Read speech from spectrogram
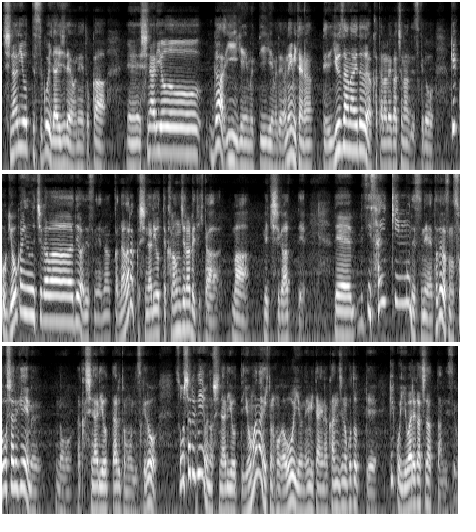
シナリオってすごい大事だよねとか、えーシナリオがいいゲームっていいゲームだよねみたいなってユーザーの間では語られがちなんですけど結構業界の内側ではですねなんか長らくシナリオって軽んじられてきたまあ歴史があってで別に最近もですね例えばそのソーシャルゲームのなんかシナリオってあると思うんですけどソーシャルゲームのシナリオって読まない人の方が多いよねみたいな感じのことって結構言われがちだったんですよ。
